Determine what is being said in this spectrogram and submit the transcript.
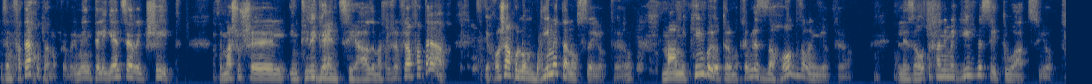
זה מפתח אותנו, עם אינטליגנציה רגשית. זה משהו של אינטליגנציה, זה משהו שאפשר לפתח. ככל שאנחנו לומדים את הנושא יותר, מעמיקים בו יותר, מתחילים לזהות דברים יותר, לזהות איך אני מגיב בסיטואציות,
